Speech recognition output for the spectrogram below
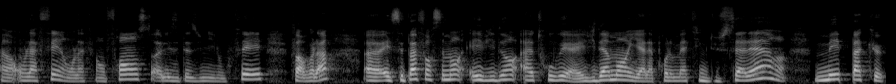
on l'a fait, hein, on l'a fait en France, les États-Unis l'ont fait, enfin voilà, euh, et c'est pas forcément évident à trouver. Euh, évidemment, il y a la problématique du salaire, mais pas que.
